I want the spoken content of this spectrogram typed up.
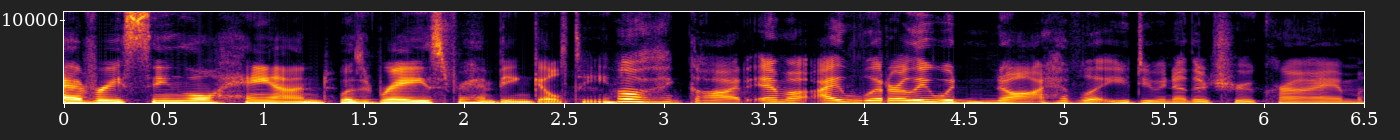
Every single hand was raised for him being guilty. Oh, thank God. Emma, I literally would not have let you do another true crime.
